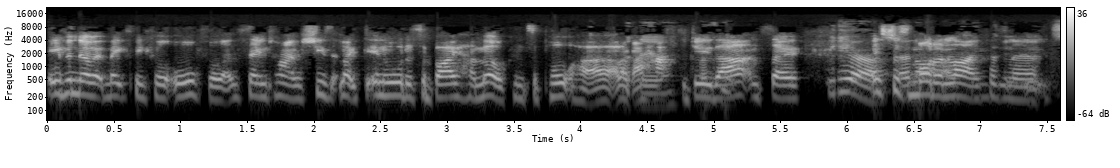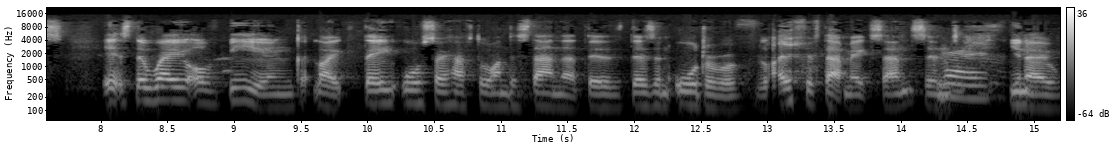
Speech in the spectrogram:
even though it makes me feel awful at the same time she's like in order to buy her milk and support her like i have to do that. And so yeah it's just modern I, I life isn't it it's the way of being like they also have to understand that there's there's an order of life if that makes sense and right. you know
